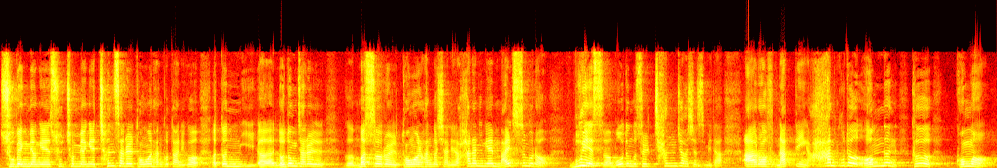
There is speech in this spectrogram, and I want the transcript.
수백 명의 수천 명의 천사를 동원한 것도 아니고 어떤 어, 노동자를 그 머서를 동원한 것이 아니라 하나님의 말씀으로 무에서 모든 것을 창조하셨습니다. Out of nothing 아무것도 없는 그 공허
